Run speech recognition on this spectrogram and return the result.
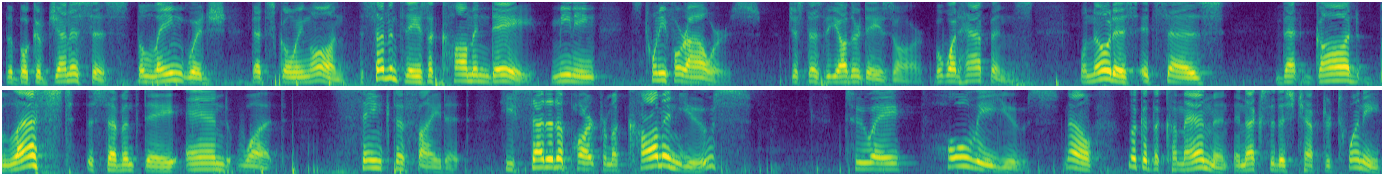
the book of Genesis the language that's going on. The seventh day is a common day, meaning it's 24 hours, just as the other days are. But what happens? Well, notice it says that God blessed the seventh day and what? Sanctified it. He set it apart from a common use to a holy use. Now, look at the commandment in Exodus chapter 20,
